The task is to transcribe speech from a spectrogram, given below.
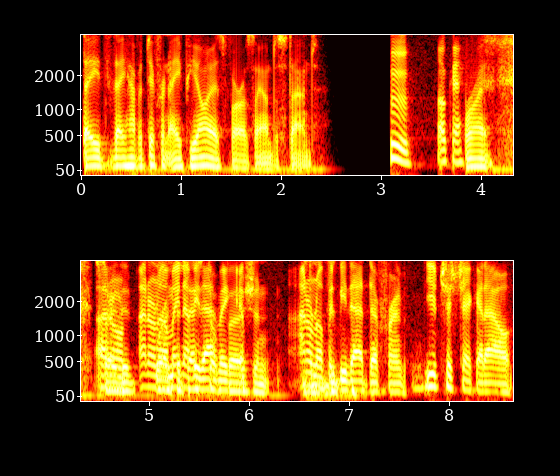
they they have a different API as far as I understand. Hmm. Okay. Right. So I don't, the, I don't know. It may not be that big. Version, I don't know if it'd be that different. You just check it out.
